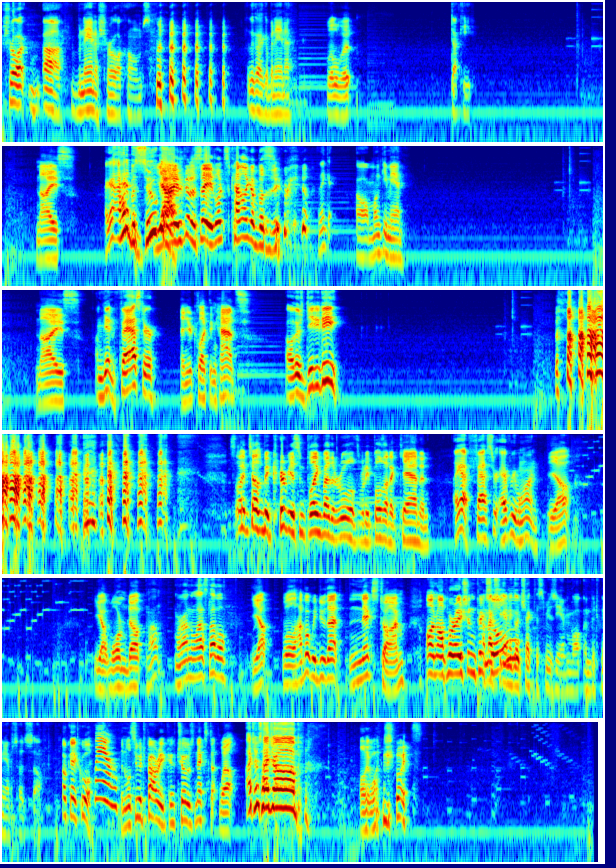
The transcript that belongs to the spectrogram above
Sherlock. Uh, banana Sherlock Holmes. It like a banana A little bit. ducky. Nice. I got. I had a bazooka. Yeah, I was gonna say, it looks kind of like a bazooka. I think. Oh, monkey man. nice. I'm getting faster. And you're collecting hats. Oh, there's DDD. Something tells me Kirby isn't playing by the rules when he pulls out a cannon. I got faster every one. Yeah. You got warmed up. Well, we're on the last level. Yep. Well, how about we do that next time on Operation Pixel? I'm actually gonna go check this museum while in between episodes. So. Okay, cool. Then we'll see which power you chose next time. Well, I chose high jump. only one choice.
